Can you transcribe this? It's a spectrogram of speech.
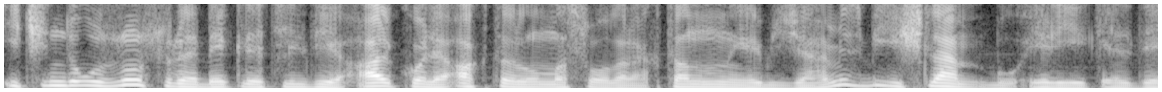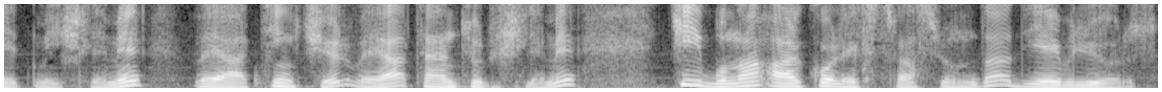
içinde uzun süre bekletildiği alkole aktarılması olarak tanımlayabileceğimiz bir işlem bu eriyik elde etme işlemi veya tincture veya tentür işlemi ki buna alkol ekstrasyonu da diyebiliyoruz.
